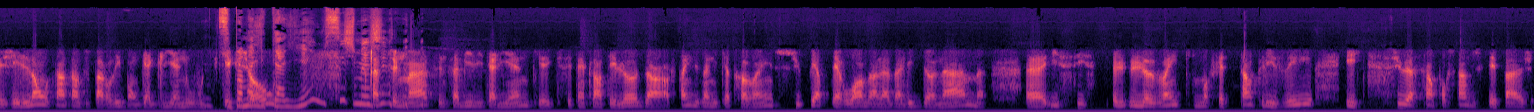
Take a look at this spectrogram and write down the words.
que j'ai longtemps entendu parler. Bon, Gagliano vous dit C'est quelque pas mal chose. italien aussi, j'imagine. Absolument, c'est une famille italienne qui, qui s'est implantée là dans fin des années 80. Superbe terroir dans la vallée de Donham. Euh, ici, le vin qui m'a fait tant plaisir est issu à 100% du cépage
